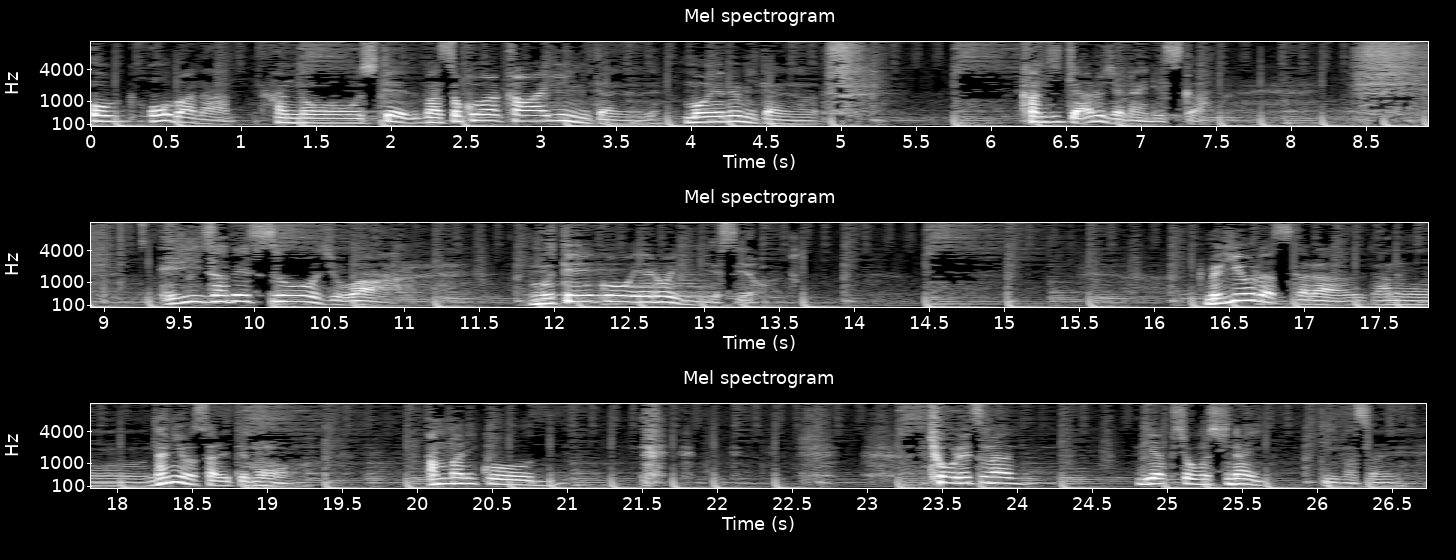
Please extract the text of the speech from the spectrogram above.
オーバーな反応をして、まあ、そこは可愛いみたいなね燃えるみたいな感じってあるじゃないですか。エリザベス王女は無抵抗エロいんですよ。メリオラスから、あのー、何をされてもあんまりこう 強烈なリアクションをしないって言いますかね。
